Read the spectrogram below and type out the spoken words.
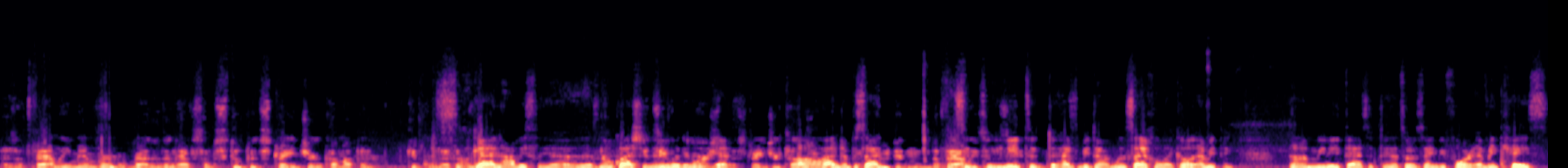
as a family member rather than have some stupid stranger come up and give them So again, obviously, uh, there's no question. It's We're even worse yes. when a stranger tells Oh, you. 100%. You didn't, the family so you need say to, it has to be done with seichel, like oh, everything. Um, you need to ascertain, that's what I was saying before. Every case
